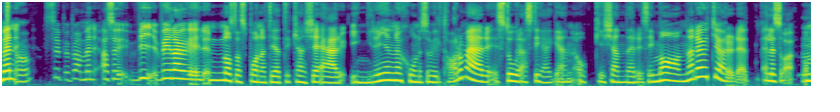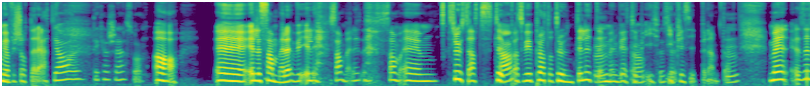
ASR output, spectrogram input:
Men Ja. Superbra, men alltså, vi, vi har någonstans spånat i att det kanske är yngre generationer som vill ta de här stora stegen och känner sig manade att göra det. Eller så, mm. om jag förstått det rätt. Ja, det kanske är så. Ja. Eh, eller samhälle, eller samhälle, sam, eh, slutsats. Typ. Ja. Alltså, vi har pratat runt det lite mm. men vi har typ ja, i, i princip benämnt det. Mm. Men alltså,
